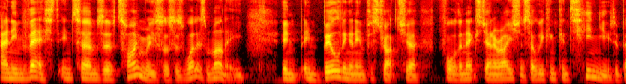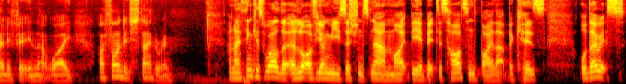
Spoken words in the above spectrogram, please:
and invest in terms of time resources as well as money in, in building an infrastructure for the next generation so we can continue to benefit in that way, I find it staggering. And I think as well that a lot of young musicians now might be a bit disheartened by that because although it's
